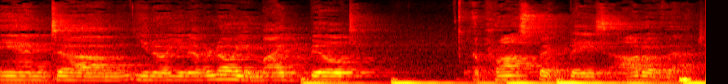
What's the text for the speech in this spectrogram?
And, um, you know, you never know, you might build a prospect base out of that.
